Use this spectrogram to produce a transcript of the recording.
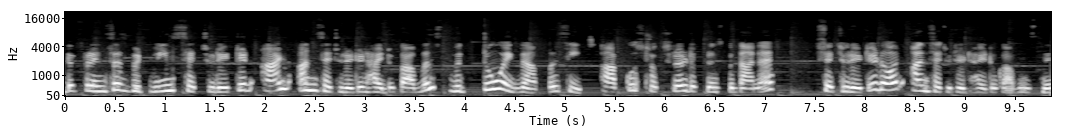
differences between saturated and unsaturated hydrocarbons with two examples each आपको स्ट्रक्चरल डिफरेंस बताना है सेचुरेटेड और अनसेचुरेटेड हाइड्रोकार्बन्स में।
